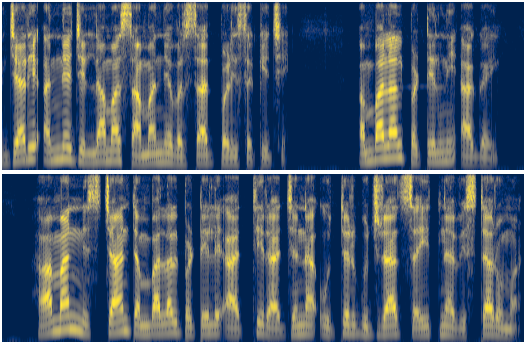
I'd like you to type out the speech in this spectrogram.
જ્યારે અન્ય જિલ્લામાં સામાન્ય વરસાદ પડી શકે છે. અંબાલાલ પટેલની આગાહી. હવામાન નિષ્ણાંત અંબાલાલ પટેલે આજથી રાજ્યના ઉત્તર ગુજરાત સહિતના વિસ્તારોમાં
